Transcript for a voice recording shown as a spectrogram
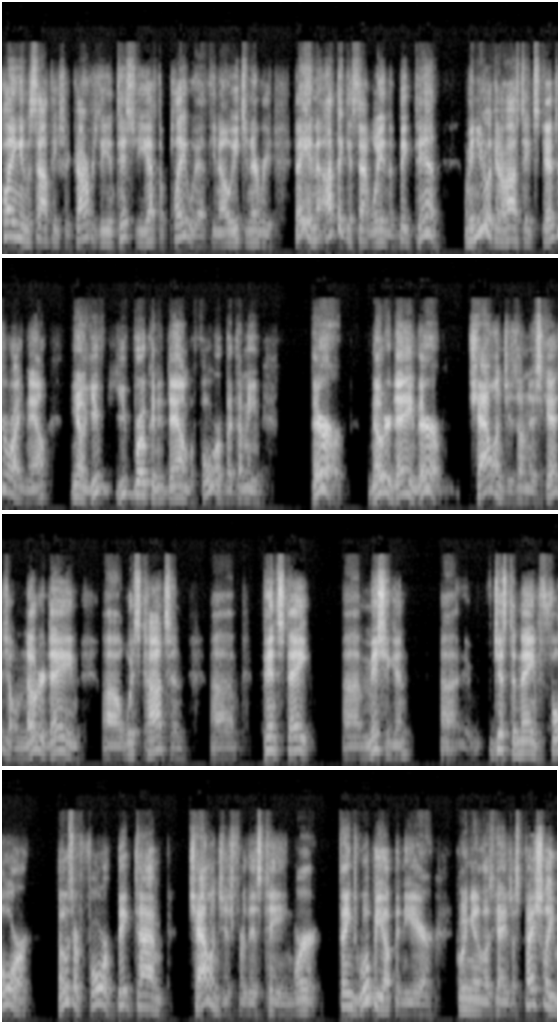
playing in the Southeastern Conference, the intensity you have to play with, you know, each and every day. And I think it's that way in the Big Ten. I mean, you look at Ohio State's schedule right now, you know, you've you've broken it down before, but I mean, there are Notre Dame, there are challenges on this schedule. Notre Dame, uh, Wisconsin, uh, Penn State, uh, Michigan, uh, just to name four. Those are four big time challenges for this team where things will be up in the air going into those games, especially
